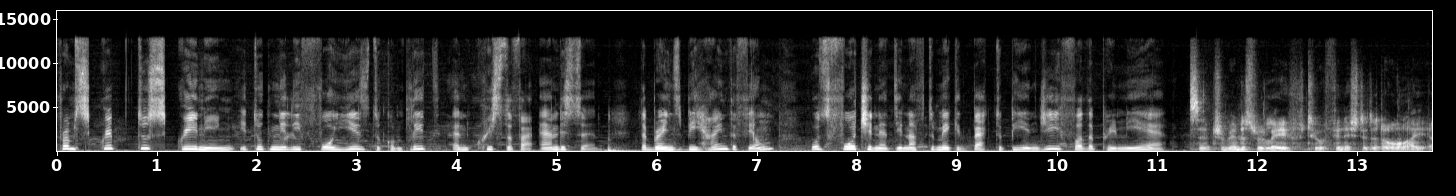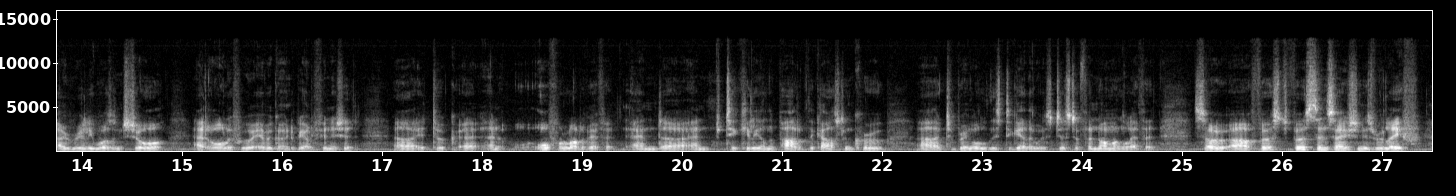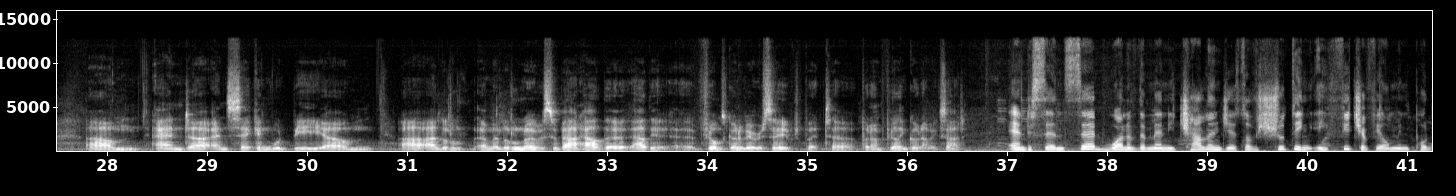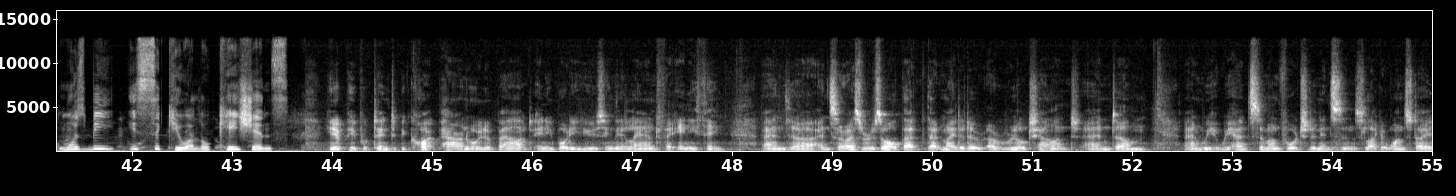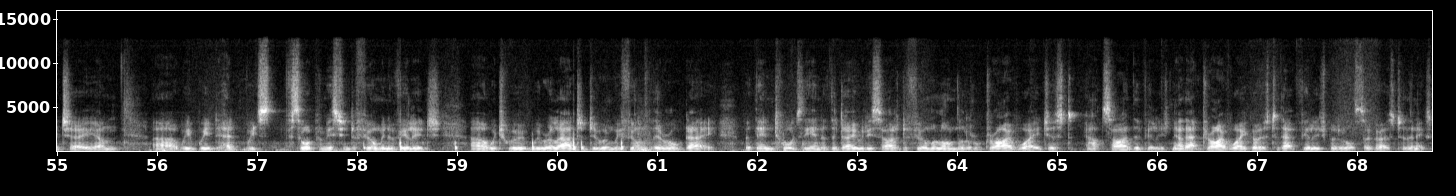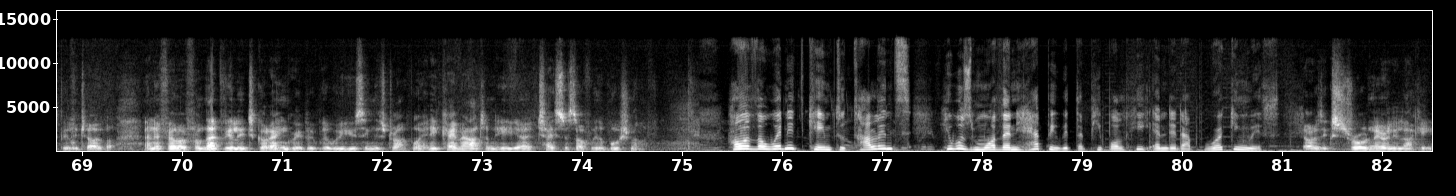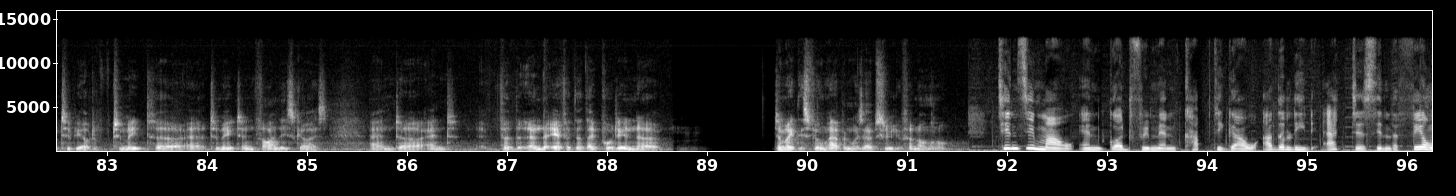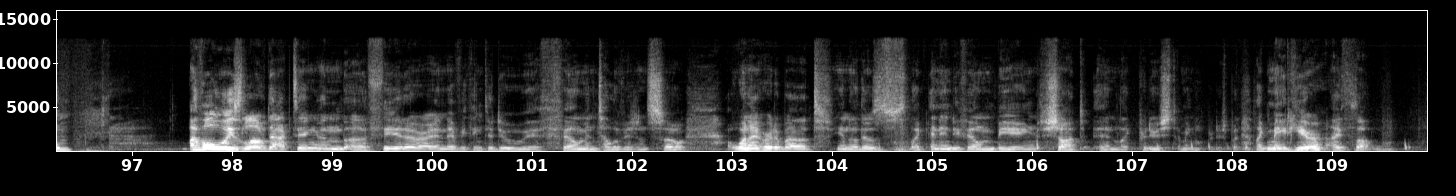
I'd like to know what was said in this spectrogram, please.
From script to screening, it took nearly four years to complete, and Christopher Anderson, the brains behind the film, was fortunate enough to make it back to PNG for the premiere. It's a tremendous relief to have finished it at all. I, I really wasn't sure at all if we were ever going to be able to finish it. Uh, it took uh, an awful lot of effort, and uh, and particularly on the part of the cast and crew, uh, to bring all this together was just a phenomenal effort. So uh, first first sensation is relief. Um, and uh, and second would be um, uh, a little. I'm a little nervous about how the how the uh, film's going to be received, but uh, but I'm feeling good. I'm excited. Anderson said one of the many challenges of shooting a feature film in Port Moresby is secure locations. Here, people tend to be quite paranoid about anybody using their land for anything, and uh, and so as a result, that, that made it a, a real challenge. And um, and we, we had some unfortunate incidents, like at one stage, a um, uh, we we had we sought permission to film in a village, uh, which we, we were allowed to do, and we filmed there all day. But then towards the end of the day, we decided to film along the little driveway just outside the village. Now that driveway goes to that village, but it also goes to the next village over. And a fellow from that village got angry that we were using this driveway, and he came out and he uh, chased us off with a bush knife. However, when it came to talents, he was more than happy with the people he ended up working with. I was extraordinarily lucky to be able to, to meet uh, uh, to meet and find these guys, and uh, and the, and the effort that they put in uh, to make this film happen was absolutely phenomenal. Tinzi Mao and Godfreyman Kaptigau are the lead actors in the film. I've always loved acting and uh, theater and everything to do with film and television. So when I heard about, you know, there's like an indie film being shot and like produced, I mean, not produced, but like made here, I thought,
